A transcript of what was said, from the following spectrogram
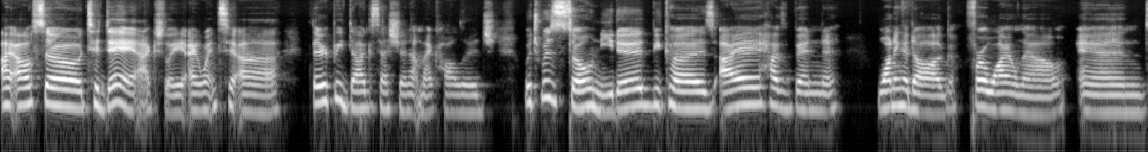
I also today, actually, I went to a therapy dog session at my college, which was so needed because I have been wanting a dog for a while now, and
